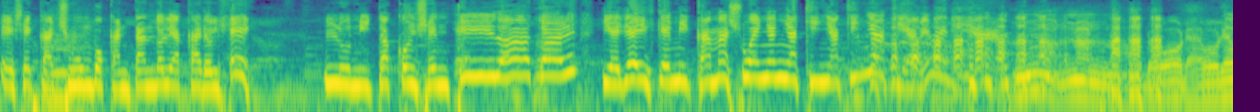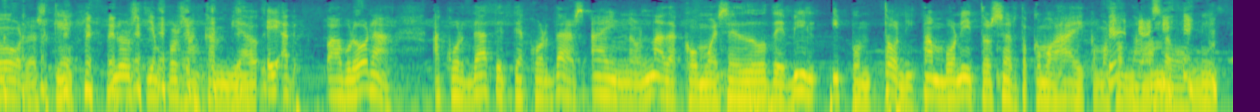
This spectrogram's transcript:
ese cachumbo, cantándole a Carol G. Lunita consentida, tal, y ella dice que en mi cama sueña ñaqui, ñaqui, ñaqui. A ver, María. no, no, no, Aurora, Aurora, es que los tiempos han cambiado. Eh, Aurora, acordate, ¿te acordás? Ay, no, nada como ese dúo de Bill y Pontoni, tan bonito, ¿cierto? Como, ay, como sonaban de bonito.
